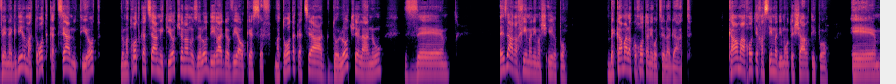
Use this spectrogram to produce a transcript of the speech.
ונגדיר מטרות קצה אמיתיות, ומטרות קצה האמיתיות שלנו זה לא דירה, גביע או כסף. מטרות הקצה הגדולות שלנו זה איזה ערכים אני משאיר פה, בכמה לקוחות אני רוצה לגעת, כמה מערכות יחסים מדהימות השארתי פה, אמ,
